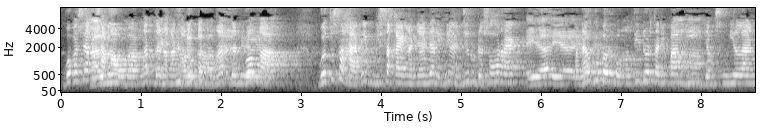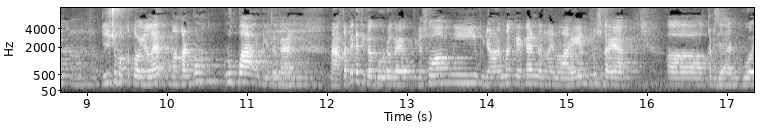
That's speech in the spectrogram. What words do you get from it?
gue pasti akan Halu. banget dan akan halu banget dan gue Iya. nggak, gue tuh sehari bisa kayak nggak nyadar ini anjir udah sore. Iya iya. Padahal iya. gue baru bangun tidur tadi pagi Ah. jam 9 Jadi cuma ke toilet, makan pun lupa gitu kan Hmm. Nah tapi ketika gue udah kayak punya suami, punya anak ya kan dan lain-lain Terus Hmm. kayak eh, kerjaan gue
